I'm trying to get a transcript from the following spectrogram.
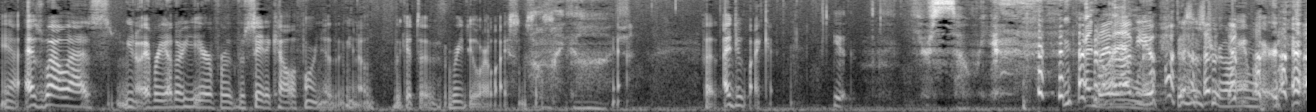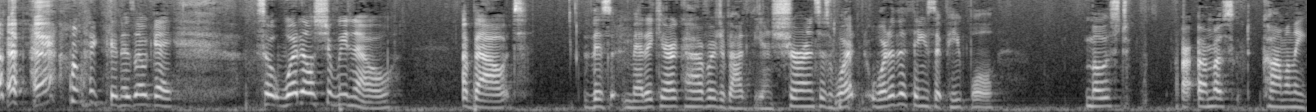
Yeah, as well as you know, every other year for the state of California, you know, we get to redo our licenses. oh my gosh. But I do like it. You, you're so weird. I know I am love you. weird. This is true. I am weird. oh my goodness. Okay. So, what else should we know about this Medicare coverage? About the insurances? What What are the things that people most are, are most commonly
